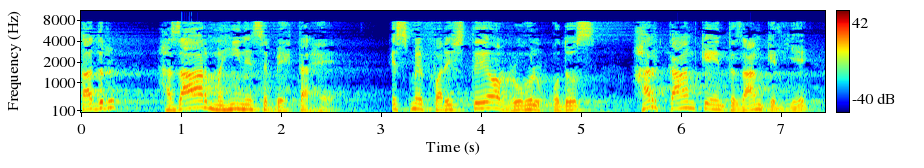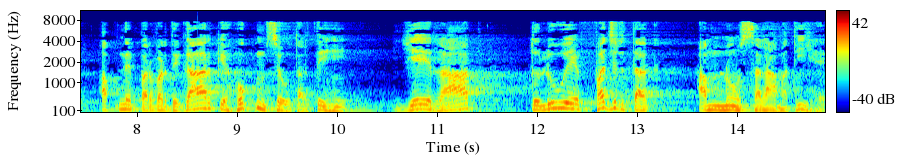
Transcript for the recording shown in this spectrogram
قدر ہزار مہینے سے بہتر ہے۔ اس میں فرشتے اور روح القدس ہر کام کے انتظام کے لیے اپنے پروردگار کے حکم سے اترتے ہیں، یہ رات طلوع فجر تک امن و سلامتی ہے۔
